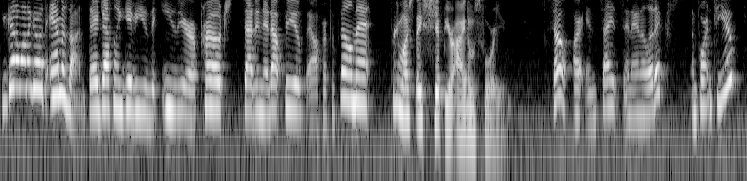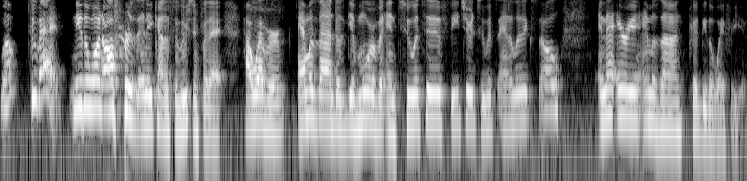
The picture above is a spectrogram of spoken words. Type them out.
you're gonna wanna go with Amazon. They're definitely giving you the easier approach, setting it up for you. They offer fulfillment. Pretty much they ship your items for you. So are insights and analytics important to you? Well, too bad. Neither one offers any kind of solution for that. However, Amazon does give more of an intuitive feature to its analytics. So in that area, Amazon could be the way for you.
